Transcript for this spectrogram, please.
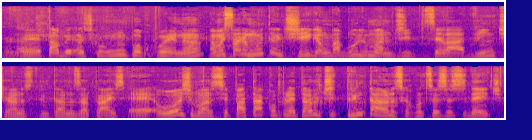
Verdade. É, talvez, acho que um pouco pro Renan. É uma história muito antiga, um bagulho, mano, de, sei lá, 20 anos, 30 anos atrás. É, hoje, mano, esse pá tá completando 30 anos que aconteceu esse acidente.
